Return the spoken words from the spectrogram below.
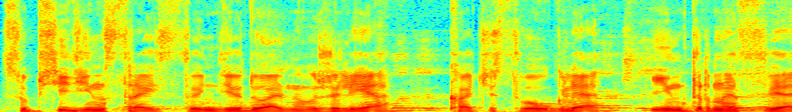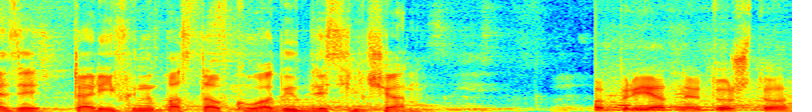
субсидии на строительство индивидуального жилья, качество угля и интернет-связи, тарифы на поставку воды для сельчан. Приятное то, что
